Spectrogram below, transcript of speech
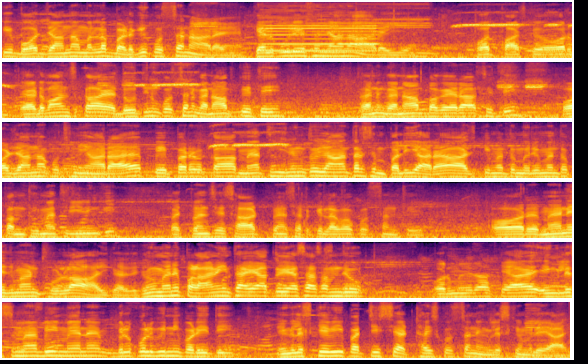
के बहुत ज़्यादा मतलब बढ़ के क्वेश्चन आ रहे हैं। कैलकुलेशन ज़्यादा आ रही है। बहुत फास्ट और एडवांस का है दो तीन क्वेश्चन घनाप के थे घन घनाप वगैरह से थे और ज़्यादा कुछ नहीं आ रहा है। पेपर का मैथ रीजनिंग तो ज़्यादातर सिंपल ही आ रहा है। आज की मैं तो मेरी में तो कम थी मैथ रीजनिंग की पचपन से साठ पैंसठ के लगभग क्वेश्चन थे। और मैनेजमेंट थोड़ा हाई कर दिया क्योंकि मैंने पढ़ा नहीं था या तो ऐसा समझो। और मेरा क्या है इंग्लिश में भी मैंने बिल्कुल भी नहीं पढ़ी थी। इंग्लिश के भी पच्चीस से अट्ठाईस क्वेश्चन इंग्लिश के मिले आज।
